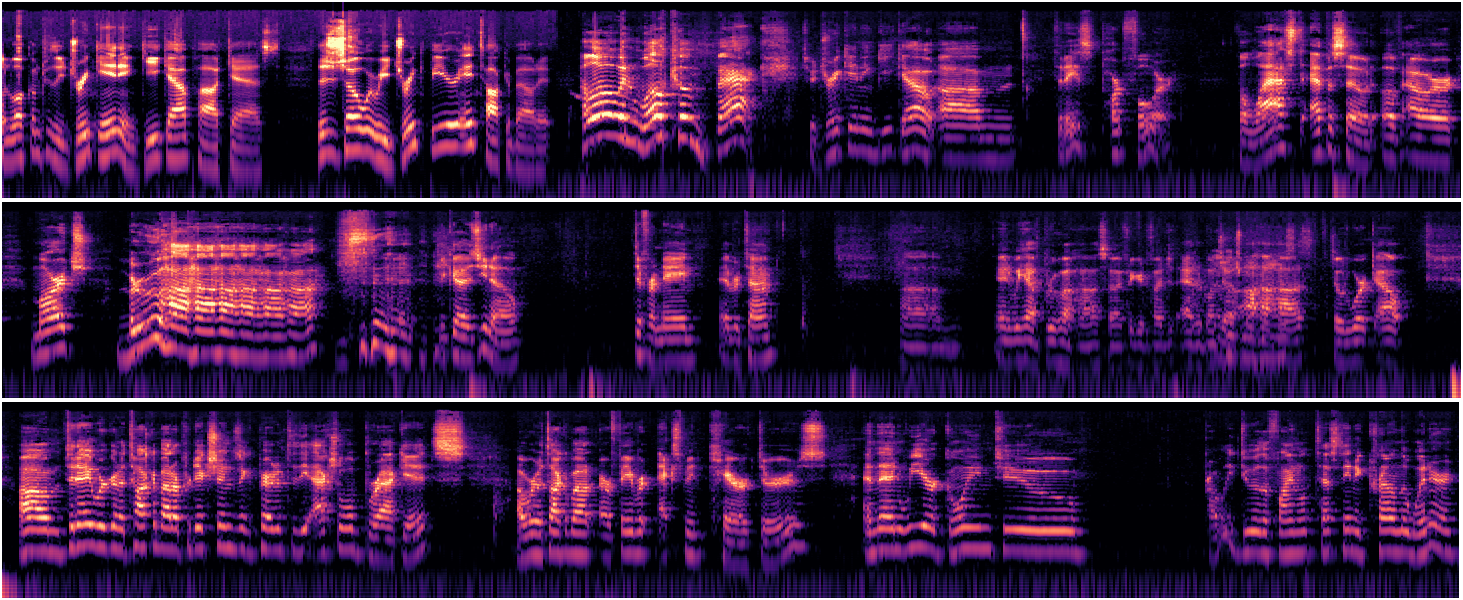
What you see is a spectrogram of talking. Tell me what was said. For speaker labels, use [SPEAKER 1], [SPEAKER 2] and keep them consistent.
[SPEAKER 1] Hello and welcome to the Drink In and Geek Out podcast. This is a show where we drink beer and talk about it.
[SPEAKER 2] Hello and welcome back to Drink In and Geek Out. Um, today's part four, the last episode of our March brouhaha ha ha ha ha. because you know, different name every time. Um, and we have brouhaha, so I figured if I just added a bunch
[SPEAKER 3] A
[SPEAKER 2] of
[SPEAKER 3] bunch of
[SPEAKER 2] ahahas, it would work out. Um, today we're going to talk about our predictions and compare them to the actual brackets. Uh, we're going to talk about our favorite X Men characters, and then we are going to probably do the final testing and crown the winner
